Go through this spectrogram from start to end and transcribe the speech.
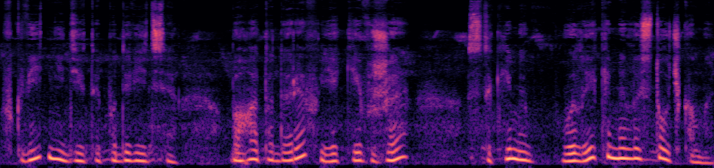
В квітні, діти, подивіться, багато дерев, які вже з такими великими листочками.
